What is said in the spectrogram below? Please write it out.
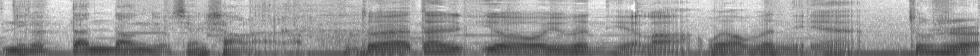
那个担当就先上来了。对，但是又有一问题了，我想问你，就是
